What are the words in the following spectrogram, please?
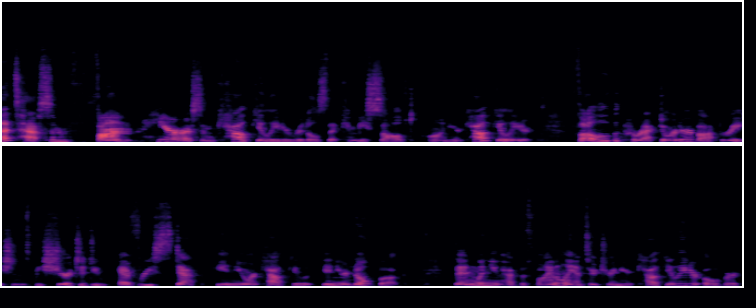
Let's have some fun. Here are some calculator riddles that can be solved on your calculator. Follow the correct order of operations. Be sure to do every step in your in your notebook. Then when you have the final answer, turn your calculator over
